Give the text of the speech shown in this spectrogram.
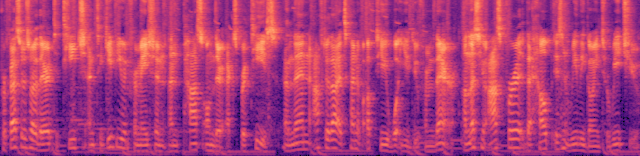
Professors are there to teach and to give you information and pass on their expertise, and then after that, it's kind of up to you what you do from there. Unless you ask for it, the help isn't really going to reach you.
